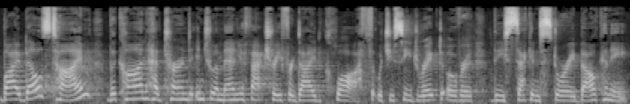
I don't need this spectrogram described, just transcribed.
By Bell's time, the Khan had turned into a manufactory for dyed cloth, which you see draped over the second story balcony.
